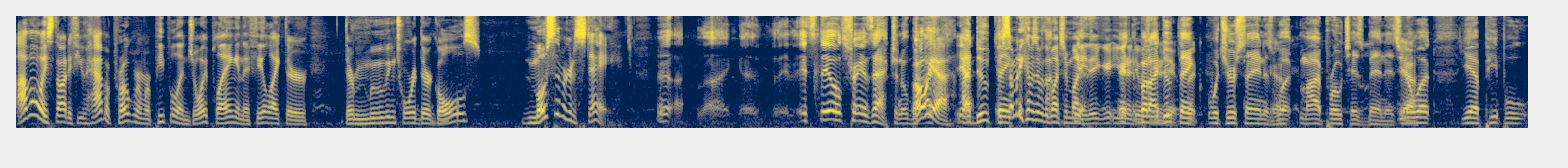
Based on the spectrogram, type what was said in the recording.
I've always thought if you have a program where people enjoy playing and they feel like they're they're moving toward their goals, most of them are going to stay. Uh, it's still transactional. But Oh yeah, yeah. I do think if somebody comes in with a bunch of money, Yeah. you're going to do. But I you're do think but- what you're saying is Yeah. what my approach has been. Is you Yeah. know what? Yeah, people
